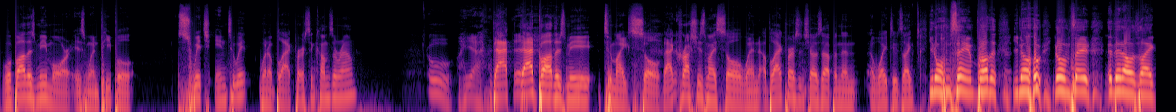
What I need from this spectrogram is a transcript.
What bothers me more is when people switch into it when a black person comes around. Ooh, yeah. That that bothers me to my soul. That crushes my soul when a black person shows up and then a white dude's like, "You know what I'm saying, brother? You know, you know what I'm saying?" And then I was like,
